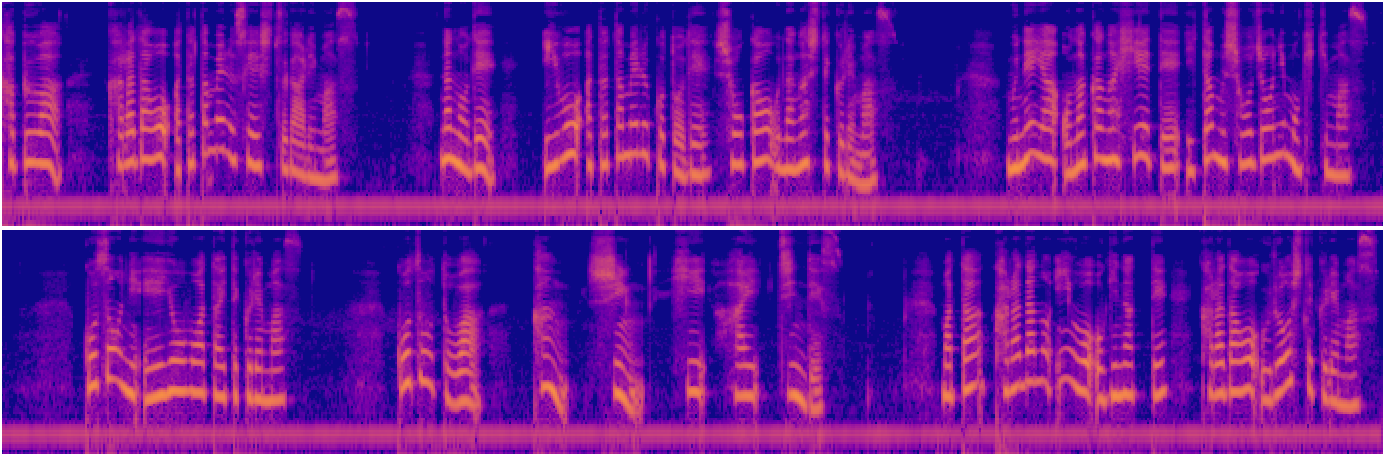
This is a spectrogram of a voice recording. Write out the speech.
株は体を温める性質があります。なので胃を温めることで消化を促してくれます。胸やお腹が冷えて痛む症状にも効きます。五臓に栄養を与えてくれます。五臓とは肝、心、脾、肺、腎です。また、体の陰を補って体を潤してくれます。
